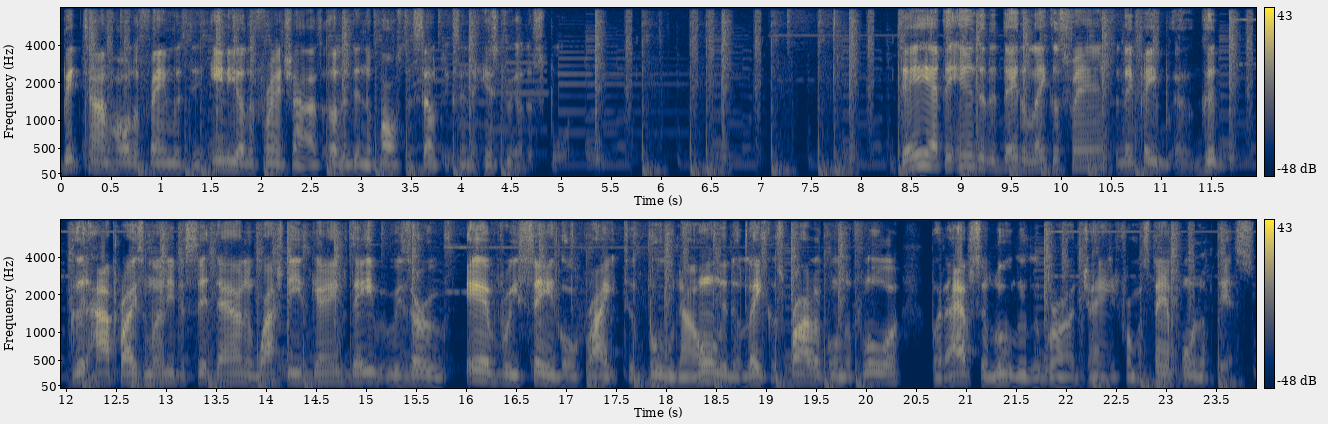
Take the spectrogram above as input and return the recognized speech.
big time Hall of Famers than any other franchise other than the Boston Celtics in the history of the sport. They, at the end of the day, the Lakers fans, and they pay uh, good, good high price money to sit down and watch these games. They reserve every single right to boo not only the Lakers product on the floor, but absolutely LeBron James from a standpoint of this.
